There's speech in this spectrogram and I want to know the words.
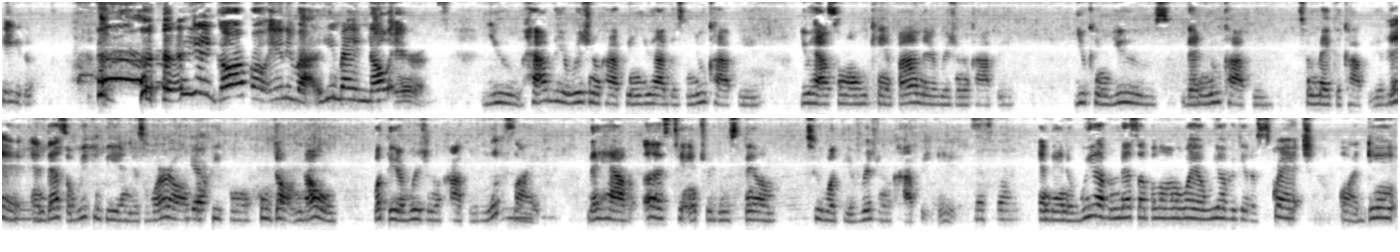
Peter. he ain't going for anybody. He made no errors. You have the original copy and you have this new copy. You have someone who can't find the original copy. You can use that new copy to make a copy of that. Mhm. And that's what we can be in this world Yeah. for people who don't know what the original copy looks Mhm. like. They have us to introduce them to what the original copy is. That's right. And then if we ever mess up along the way or we ever get a scratch or a dent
